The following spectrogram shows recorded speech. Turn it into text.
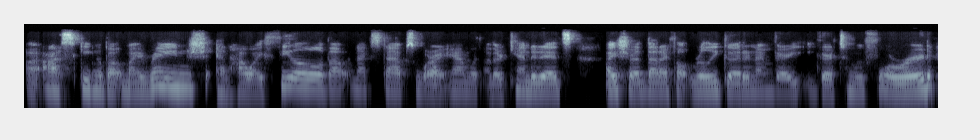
uh, asking about my range and how I feel about next steps, where I am with other candidates. I shared that I felt really good and I'm very eager to move forward.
